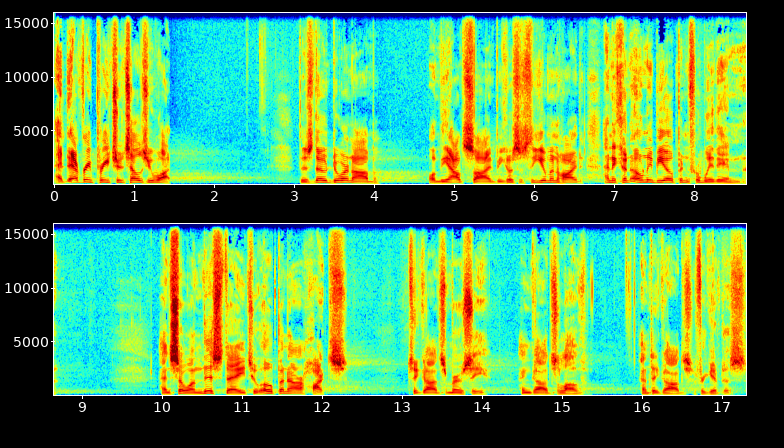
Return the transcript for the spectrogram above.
and every preacher tells you what? There's no doorknob on the outside because it's the human heart and it can only be opened from within. And so on this day, to open our hearts to God's mercy and God's love and to God's forgiveness.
